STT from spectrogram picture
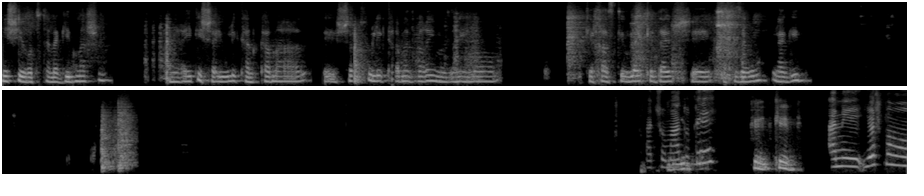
מישהי רוצה להגיד משהו? אני ראיתי שהיו לי כאן כמה, אה, שלחו לי כמה דברים, אז אני לא התייחסתי. אולי כדאי שתחזרו להגיד? את שומעת אותי? כן, כן. אני, יש פה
